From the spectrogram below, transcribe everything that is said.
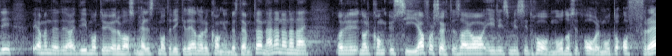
de, ja, men, de, måtte jo gjøre hva som helst. Måtte de ikke det når kongen bestemte? Nei, nei, nei. nei. Når, når kong Usia forsøkte seg å, i, liksom, i sitt hovmod og sitt overmot å ofre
